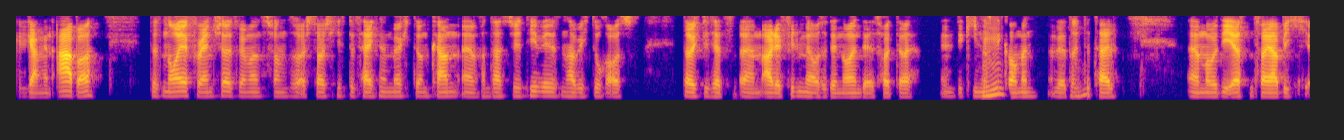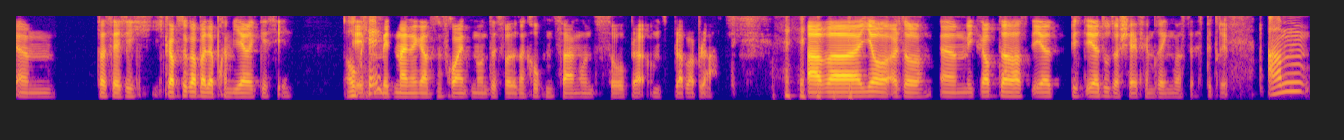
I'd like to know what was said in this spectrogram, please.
Gegangen. Aber das neue Franchise, wenn man es schon so als solches bezeichnen möchte und kann, äh, Fantastische Tierwesen, habe ich durchaus, da habe ich bis jetzt ähm, alle Filme, außer den neuen, der ist heute in die Kinos mhm. gekommen, der dritte mhm. Teil. Ähm, aber die ersten zwei habe ich ähm, tatsächlich, ich glaube sogar bei der Premiere gesehen. Okay. mit meinen ganzen Freunden und das wurde dann Gruppenzwang und so bla, und bla bla bla. Aber ja, also ähm, ich glaube, da hast eher, bist eher du der Chef im Ring, was das betrifft. Um,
